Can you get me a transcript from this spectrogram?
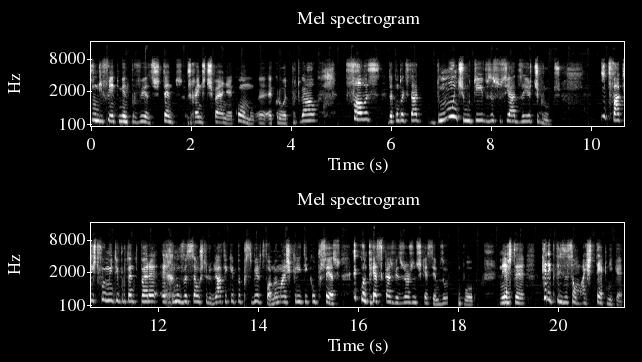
indiferentemente por vezes tanto os reinos de Espanha como eh, a coroa de Portugal, fala-se da complexidade de muitos motivos associados a estes grupos. E de facto isto foi muito importante para a renovação historiográfica e para perceber de forma mais crítica o processo. Acontece que às vezes nós nos esquecemos um pouco nesta caracterização mais técnica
